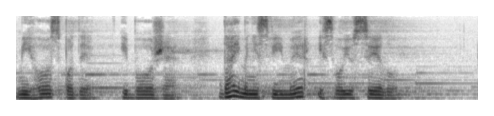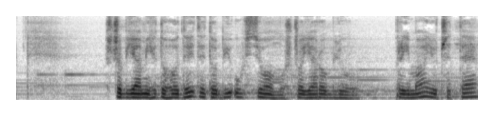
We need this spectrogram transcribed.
Мій Господи і Боже, дай мені свій мир і свою силу, щоб я міг догодити Тобі у всьому, що я роблю, приймаючи те,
